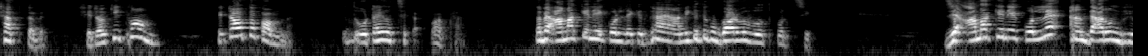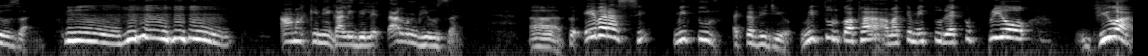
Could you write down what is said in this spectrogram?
সাত কে হবে। সেটাও কি কম? এটাও তো কম না। কিন্তু ওটাই হচ্ছে কথা। তবে আমাকে নিয়ে করলে কিন্তু হ্যাঁ আমি কিন্তু খুব গর্ববোধ করছি যে আমাকে নিয়ে করলে দারুণ ভিউজ হয়। হুম। আমাকে নিয়ে গালি দিলে দারুণ ভিউজ হয়। তো এবার আসছি মৃত্যুর একটা ভিডিও মৃত্যুর কথা, আমাকে মৃত্যুর একটু প্রিয় ভিউয়ার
